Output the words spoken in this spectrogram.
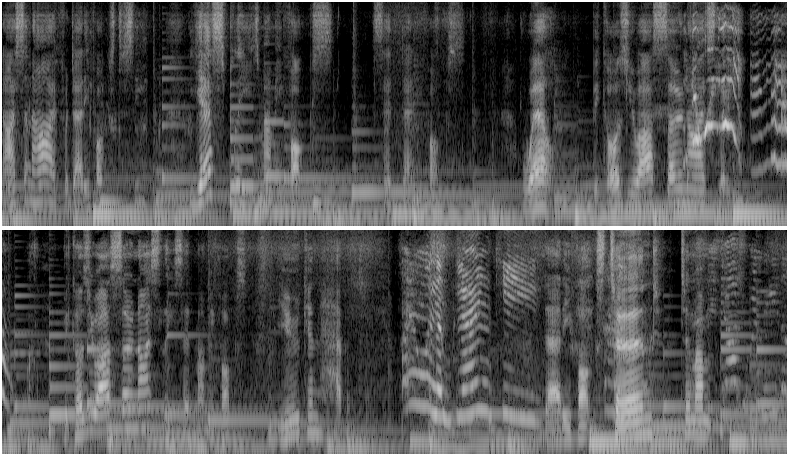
nice and high for Daddy Fox to see. Yes, please, Mummy Fox, said Daddy Fox. Well, because you asked so nicely, because you asked so nicely, said Mummy Fox, you can have it. I want a blankie. Daddy Fox turned to Mum. Josh, we need a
